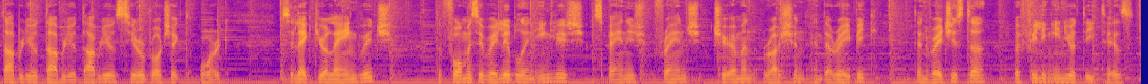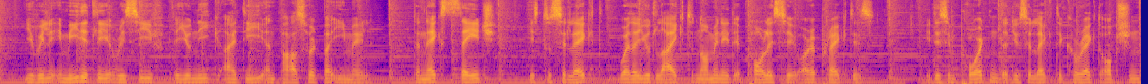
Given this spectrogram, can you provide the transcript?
www.zeroproject.org. Select your language. The form is available in English, Spanish, French, German, Russian and Arabic. Then register by filling in your details. You will immediately receive a unique ID and password by email. The next stage is to select whether you'd like to nominate a policy or a practice. It is important that you select the correct option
